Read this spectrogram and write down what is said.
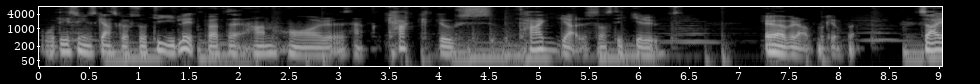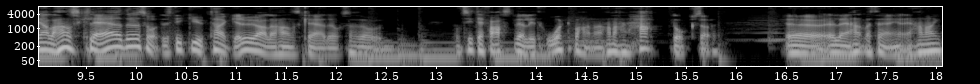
Och det syns ganska så tydligt för att eh, han har kaktustaggar som sticker ut överallt på kroppen. Så i alla hans kläder och så, det sticker ut taggar ur alla hans kläder också. Så de sitter fast väldigt hårt på honom. Han har en hatt också. Uh, eller han, vad säger jag, han har en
